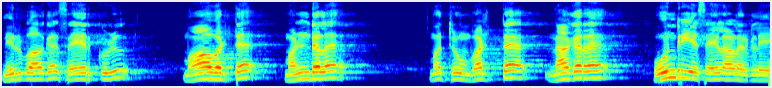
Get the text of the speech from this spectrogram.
நிர்வாக செயற்குழு மாவட்ட மண்டல மற்றும் வட்ட நகர ஒன்றிய செயலாளர்களே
